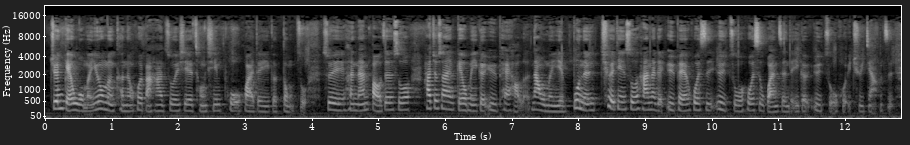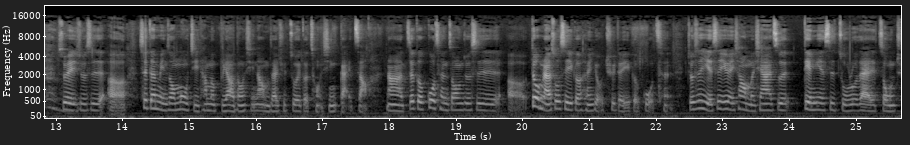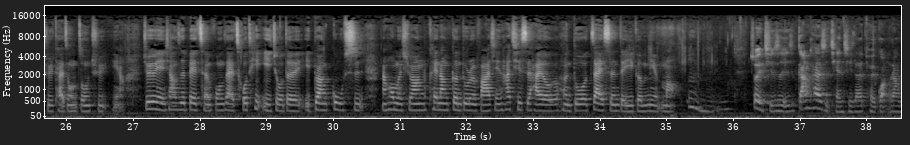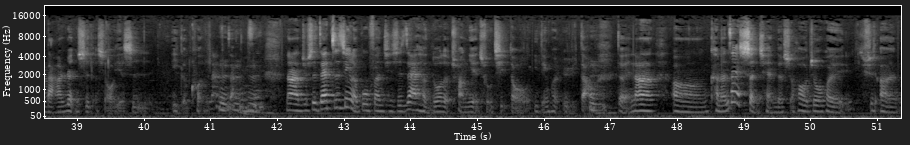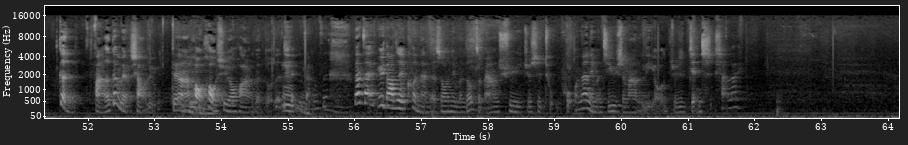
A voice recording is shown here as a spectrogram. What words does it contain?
捐给我们，因为我们可能会把它做一些重新破坏的一个动作，所以很难保证说他就算给我们一个玉佩好了，那我们也不能确定说他那个玉佩会是玉镯或是完整的一个玉镯回去这样子。所以就是呃，是跟民众募集他们不要的东西，那我们再去做一个重新改造。那这个过程中就是呃，对我们来说是一个很有趣的一个过程，就是也是有点像我们现在是店面是坐落在中区，台中中区一样，就有点像是被尘封在抽屉已久的一段。故事，然后我们希望可以让更多人发现，它其实还有很多再生的一个面貌。嗯，所以其实刚开始前期在推广让大家认识的时候，也是一个困难这样子。嗯嗯嗯，那就是在资金的部分，其实在很多的创业初期都一定会遇到。嗯、对，那嗯，可能在省钱的时候就会是嗯更。反而更没有效率，对，然后后续又花了更多的钱，这样子。嗯、那在遇到这些困难的时候，你们都怎么样去就是突破？那你们基于什么样的理由就是坚持下来？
